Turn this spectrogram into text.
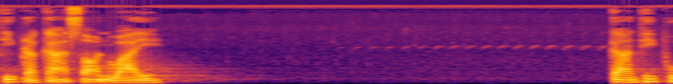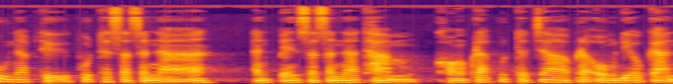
ที่ประกาศสอนไว้ การที่ผู้นับถือพุทธศาสนา อันเป็นศาสนธรรมของพระพุทธเจ้าพระองค์เดียวกัน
